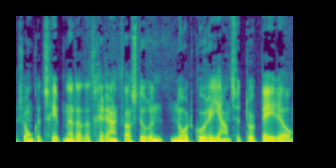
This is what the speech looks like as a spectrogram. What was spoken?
zonk het schip nadat het geraakt was door een Noord-Koreaanse torpedo.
